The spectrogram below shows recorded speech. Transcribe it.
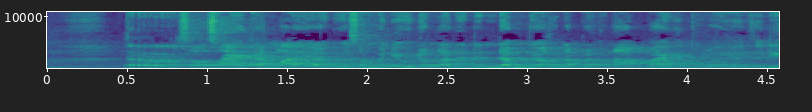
terselesaikan lah ya. Gue sama dia dendam gak kenapa kenapa gitu lah ya. Jadi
